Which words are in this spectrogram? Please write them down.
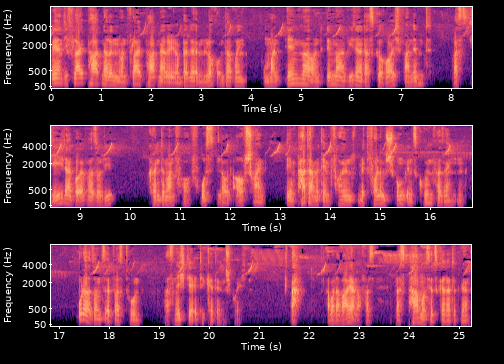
Während die Flightpartnerinnen und Flightpartner ihre Bälle im Loch unterbringen und man immer und immer wieder das Geräusch vernimmt, was jeder Golfer so liebt, könnte man vor Frust laut aufschreien, den Putter mit dem vollen, mit vollem Schwung ins Grün versenken oder sonst etwas tun, was nicht der Etikette entspricht. Ach, aber da war ja noch was. Das Paar muss jetzt gerettet werden.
